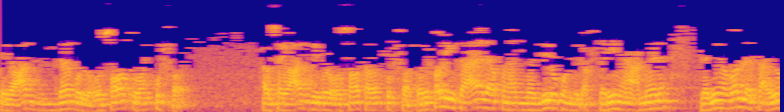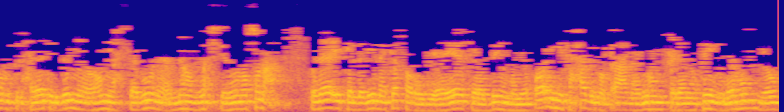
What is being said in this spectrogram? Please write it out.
سيعذب العصاة والكفار. أو سيعذب العصاة والكفار. ولقوله تعالى قل هل ننبئكم بالأخسرين أعمالا الذين ضل سعيهم في الحياة الدنيا وهم يحسبون أنهم يحسنون صنعا أولئك الذين كفروا بآيات ربهم ولقائه فحبطت أعمالهم فلا نقيم لهم يوم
